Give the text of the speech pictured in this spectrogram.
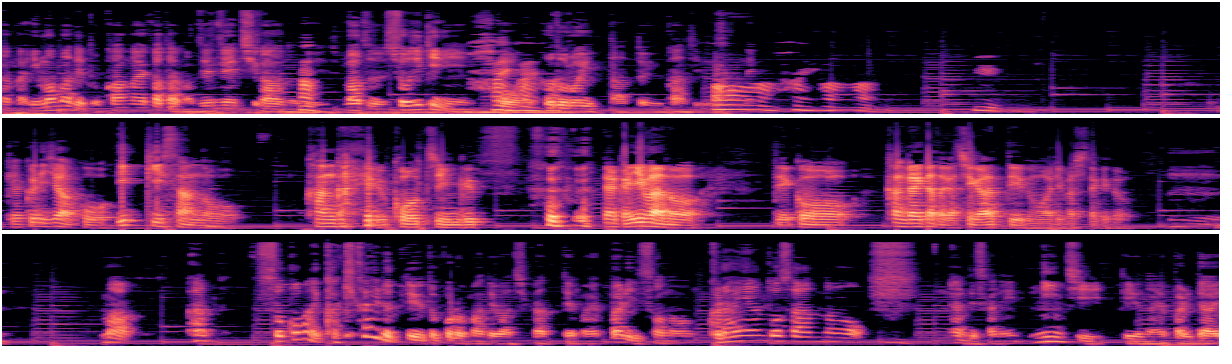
なんか今までと考え方が全然違うのであ、まず正直にこうはいはいはい驚いたという感じですああ、よね。はいはいはい。うん。逆にじゃあ、こう、一輝さんの考えるコーチング。なんか今のでこう、考え方が違うっていうのもありましたけど。うんまあ、あ、そこまで書き換えるっていうところまでは違っても、やっぱりその、クライアントさんの、なんですかね、認知っていうのはやっぱり大、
